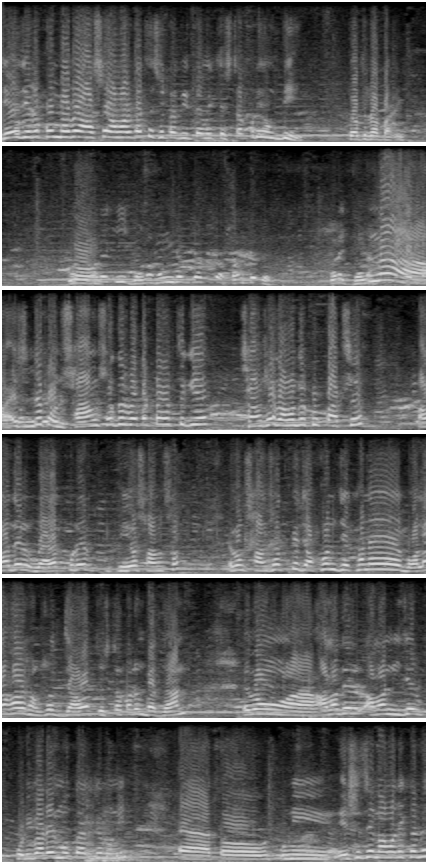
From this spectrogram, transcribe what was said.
যে যেরকম ভাবে আসে আমার কাছে সেটা দিতে আমি চেষ্টা করি এবং দিই যতটা পারি। তো কি জনসংযোগ যাত্রা সংসদে না দেখুন, সাংসদের ব্যাপারটা হচ্ছে গিয়ে, সাংসদ আমাদের খুব কাছে, আমাদের ব্যারাকপুরের প্রিয় সাংসদ, এবং সাংসদকে যখন যেখানে বলা হয়, সংসদ যাওয়ার চেষ্টা করেন বা যান, এবং আমাদের, আমার নিজের পরিবারের মতো একজন উনি তো উনি এসেছেন আমার এখানে,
